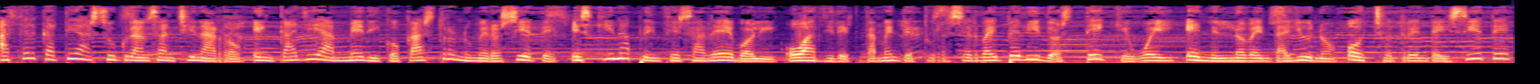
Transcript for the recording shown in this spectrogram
Acércate a Sucran San Chinarro en calle Américo Castro número 7, esquina Princesa de Éboli o haz directamente tu reserva y pedidos takeaway en el 91 837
